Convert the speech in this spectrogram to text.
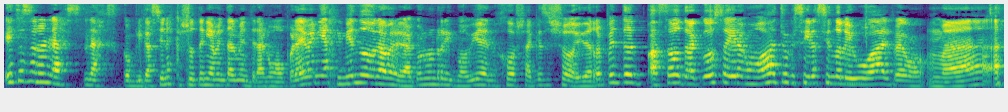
estas eran las, las complicaciones que yo tenía mentalmente. Era como, por ahí venía gimiendo de una manera, con un ritmo, bien, joya, qué sé yo. Y de repente pasaba otra cosa y era como, ah, tengo que seguir haciéndolo igual. Pero como, ah.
